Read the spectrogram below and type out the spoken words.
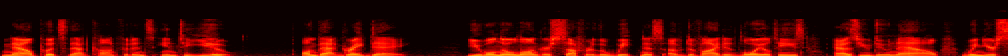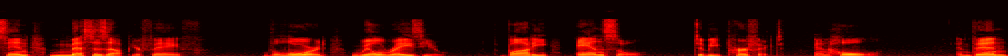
now puts that confidence into you. On that great day, you will no longer suffer the weakness of divided loyalties as you do now when your sin messes up your faith. The Lord will raise you, body and soul, to be perfect and whole. And then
